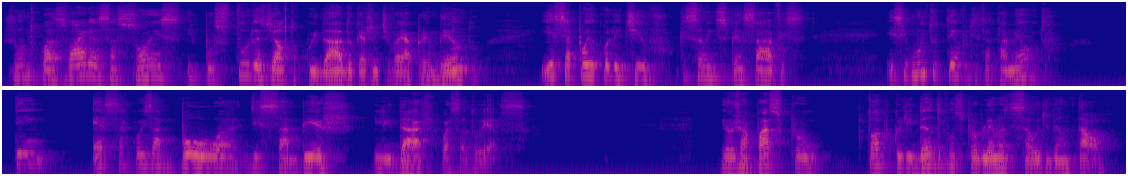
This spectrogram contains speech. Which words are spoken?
junto com as várias ações e posturas de autocuidado que a gente vai aprendendo e esse apoio coletivo, que são indispensáveis. Esse muito tempo de tratamento tem essa coisa boa de saber lidar com essa doença. Eu já passo para o tópico lidando com os problemas de saúde mental.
